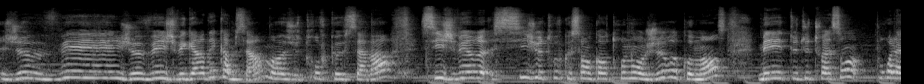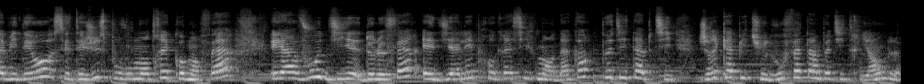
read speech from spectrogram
je vais, je vais, je vais garder comme ça. Moi, je trouve que ça va. Si je, si je trouve que c'est encore trop long, je recommence. Mais de toute façon, pour la vidéo, c'était juste pour vous montrer comment faire. Et à vous de le faire et d'y aller progressivement, d'accord? Petit à petit. Je récapitule, vous faites un petit triangle.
